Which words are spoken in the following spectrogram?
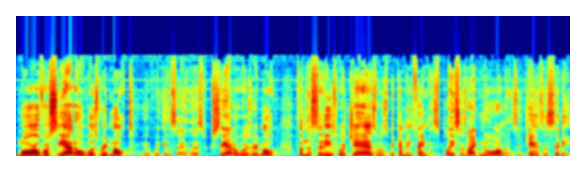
Moreover, Seattle was remote, if we can say this. Seattle was remote from the cities where jazz was becoming famous, places like New Orleans and Kansas City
